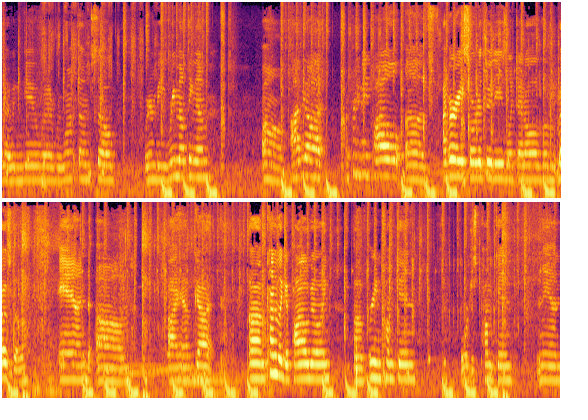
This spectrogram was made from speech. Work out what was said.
that we can do whatever we want them. So we're gonna be remelting them. Um, I've got a pretty big pile of. I've already sorted through these, looked at all of them, most of them, and um, I have got um, kind of like a pile going of green pumpkin or just pumpkin, and then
